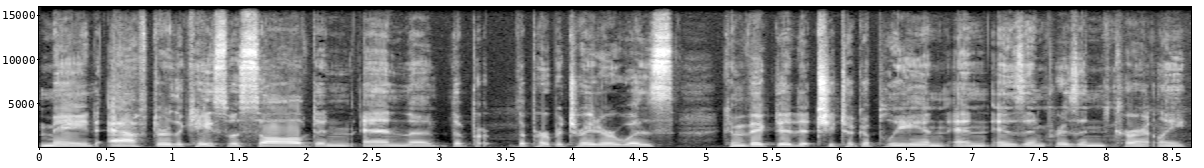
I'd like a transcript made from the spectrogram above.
made after the case was solved and, and the, the, per- the perpetrator was convicted. She took a plea and, and is in prison currently.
